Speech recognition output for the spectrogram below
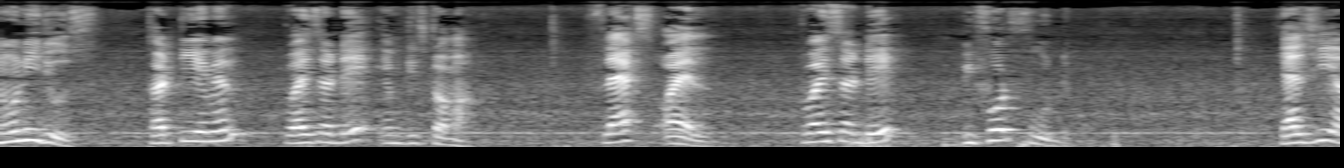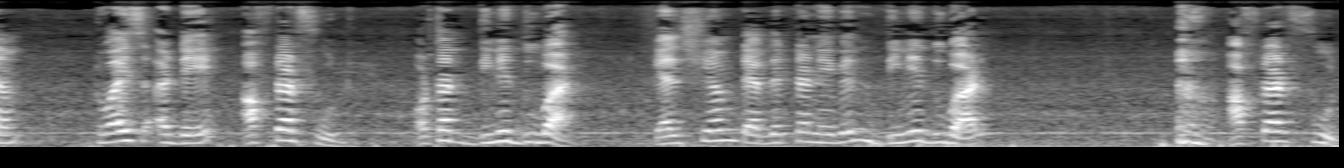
Noni juice thirty M L twice a day empty stomach flax oil twice a day before food calcium twice a day after food অর্থাৎ দিনে দুবার ক্যালসিয়াম ট্যাবলেটটা নেবেন দিনে দুবার আফটার ফুড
